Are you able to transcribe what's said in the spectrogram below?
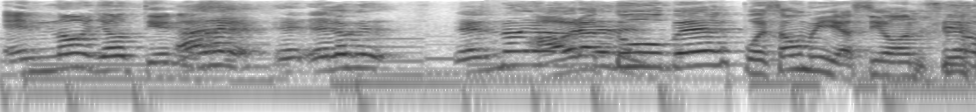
él no, ya lo tienes. Ándale, eh, es lo que. él no, ya lo Ahora tú ve, pues a humillación. Sí.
